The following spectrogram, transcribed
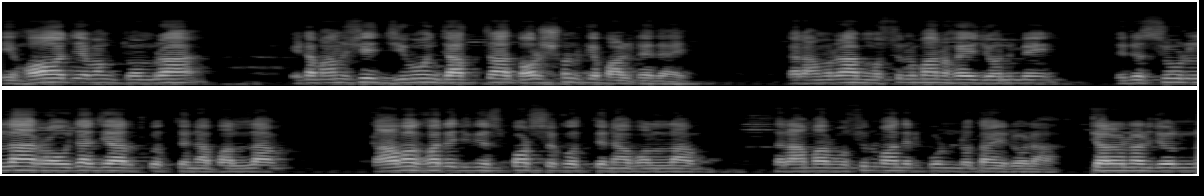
এই হজ এবং তোমরা এটা মানুষের জীবনযাত্রা দর্শনকে পাল্টে দেয়। কারণ আমরা মুসলমান হয়ে জন্মে রসুল্লাহ রওজা জিয়ারত করতে না পারলাম, কাবা ঘরে যদি স্পর্শ করতে না পারলাম, তাহলে আমার মুসলমানের পূর্ণতায় রোনা। চালানোর জন্য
